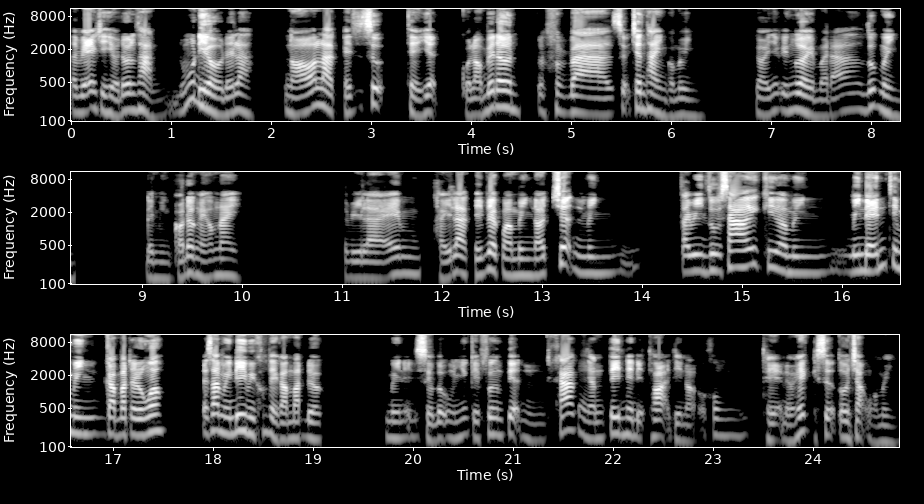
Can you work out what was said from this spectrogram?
Tại vì em chỉ hiểu đơn giản, đúng một điều đấy là nó là cái sự thể hiện của lòng biết ơn và sự chân thành của mình với những cái người mà đã giúp mình để mình có được ngày hôm nay. Tại vì là em thấy là cái việc mà mình nói chuyện mình, tại vì dù sao ấy, khi mà mình mình đến thì mình gặp mặt được đúng không? Tại sao mình đi mình không thể gặp mặt được? Mình lại sử dụng những cái phương tiện khác nhắn tin hay điện thoại thì nó cũng không thể hiện được hết cái sự tôn trọng của mình.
